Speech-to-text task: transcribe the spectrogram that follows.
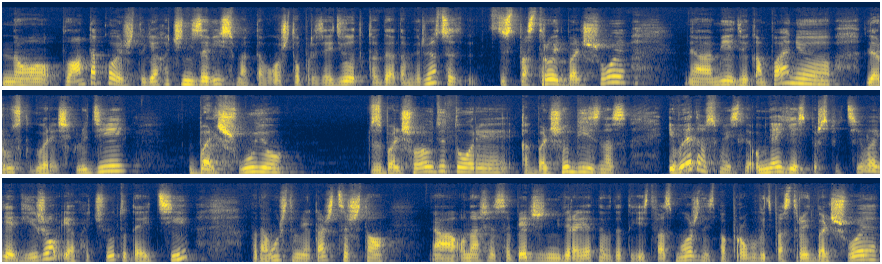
Но план такой, что я хочу независимо от того, что произойдет, когда там вернется, то есть построить большое медиакомпанию для русскоговорящих людей, большую, с большой аудиторией, как большой бизнес. И в этом смысле у меня есть перспектива, я вижу, я хочу туда идти, потому что мне кажется, что а, у нас сейчас, опять же, невероятно вот это есть возможность попробовать построить большое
